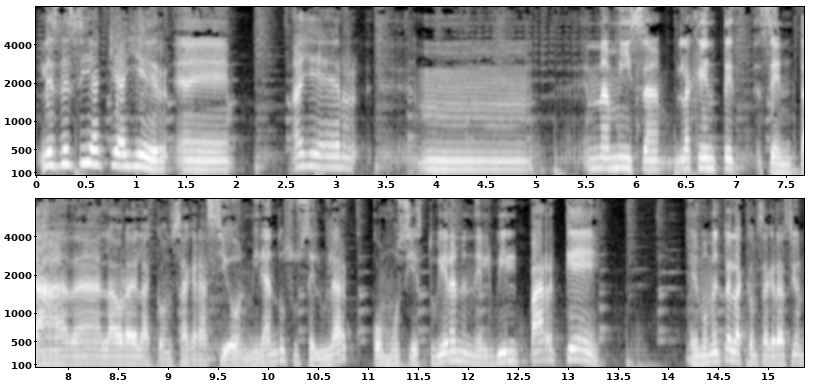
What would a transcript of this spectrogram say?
les decía que ayer, eh, ayer, eh, mm, en una misa, la gente sentada a la hora de la consagración, mirando su celular como si estuvieran en el vil parque. El momento de la consagración.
